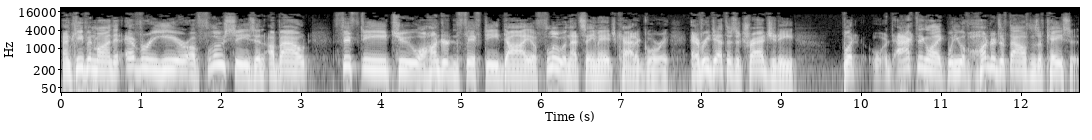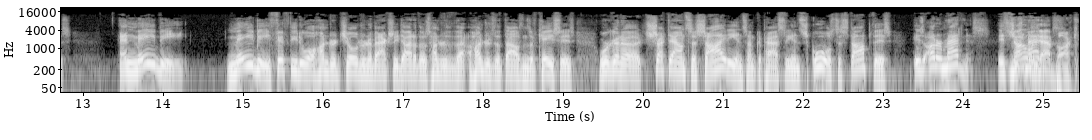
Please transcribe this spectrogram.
and keep in mind that every year of flu season about 50 to 150 die of flu in that same age category. Every death is a tragedy, but acting like when you have hundreds of thousands of cases and maybe, maybe 50 to 100 children have actually died of those hundreds of, hundreds of thousands of cases, we're going to shut down society in some capacity and schools to stop this is utter madness. It's just not only madness. that, Buck.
